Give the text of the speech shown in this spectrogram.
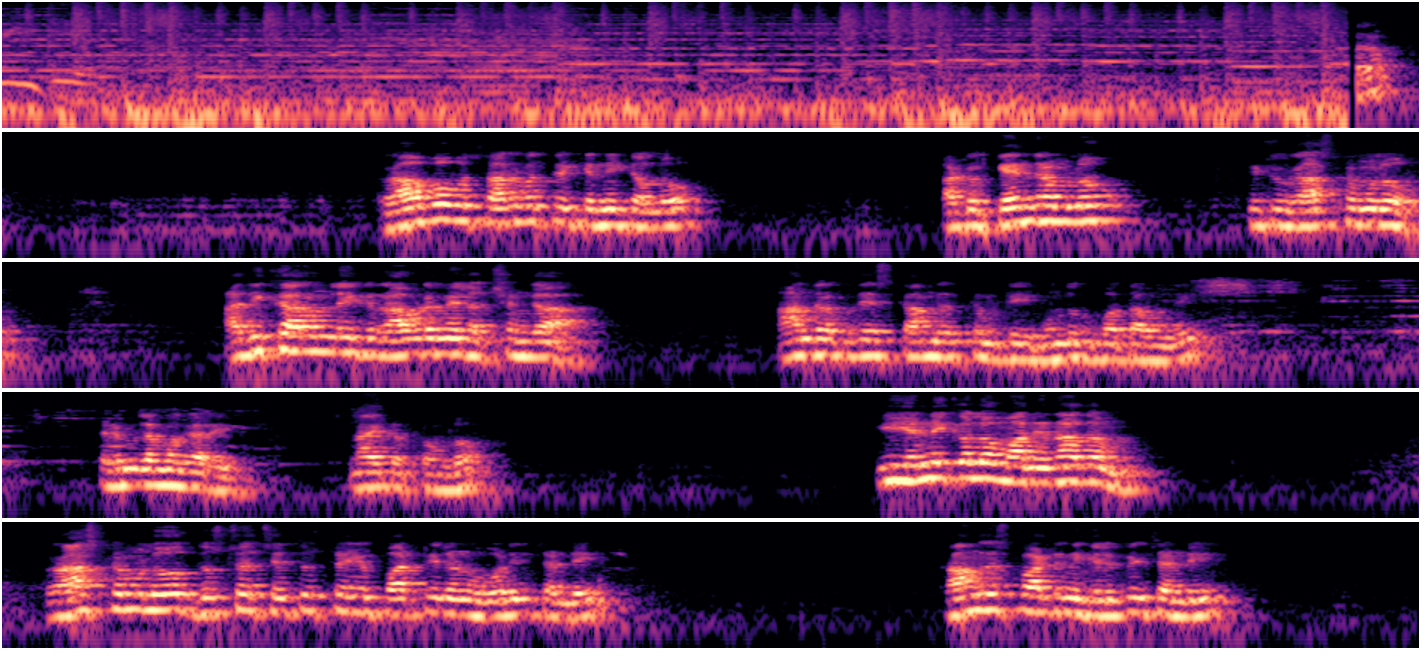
preview. రాబో సార్వత్రిక ఎన్నికల్లో అటు కేంద్రంలో ఇటు రాష్ట్రంలో అధికారంలోకి రావడమే లక్ష్యంగా ఆంధ్రప్రదేశ్ కాంగ్రెస్ కమిటీ ముందుకు పోతా ఉంది శర్మిలమ్మ గారి నాయకత్వంలో ఈ ఎన్నికల్లో మా నినాదం రాష్ట్రంలో దుష్ట చతుష్టయ పార్టీలను ఓడించండి. కాంగ్రెస్ పార్టీని గెలిపించండి.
